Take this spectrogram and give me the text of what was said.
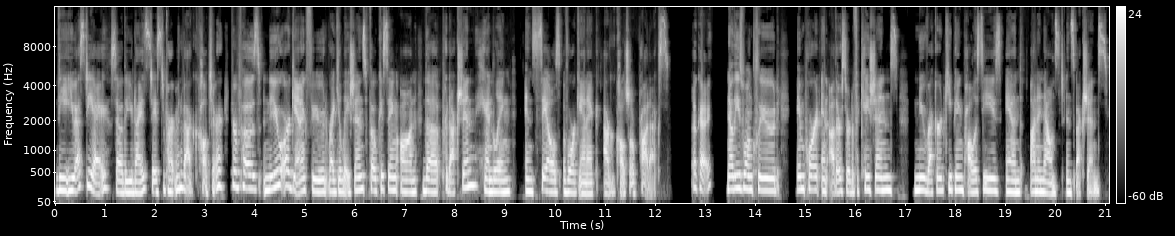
the USDA, so the United States Department of Agriculture, proposed new organic food regulations focusing on the production, handling, and sales of organic agricultural products. Okay. Now, these will include import and other certifications, new record keeping policies, and unannounced inspections.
